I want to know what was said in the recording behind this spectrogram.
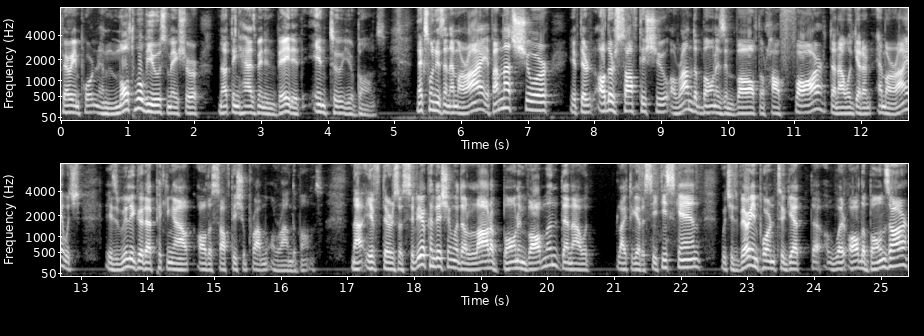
very important and multiple views to make sure nothing has been invaded into your bones. Next one is an MRI. If I'm not sure if there's other soft tissue around the bone is involved or how far, then I would get an MRI, which is really good at picking out all the soft tissue problem around the bones. Now, if there's a severe condition with a lot of bone involvement, then I would like to get a CT scan, which is very important to get the, where all the bones are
